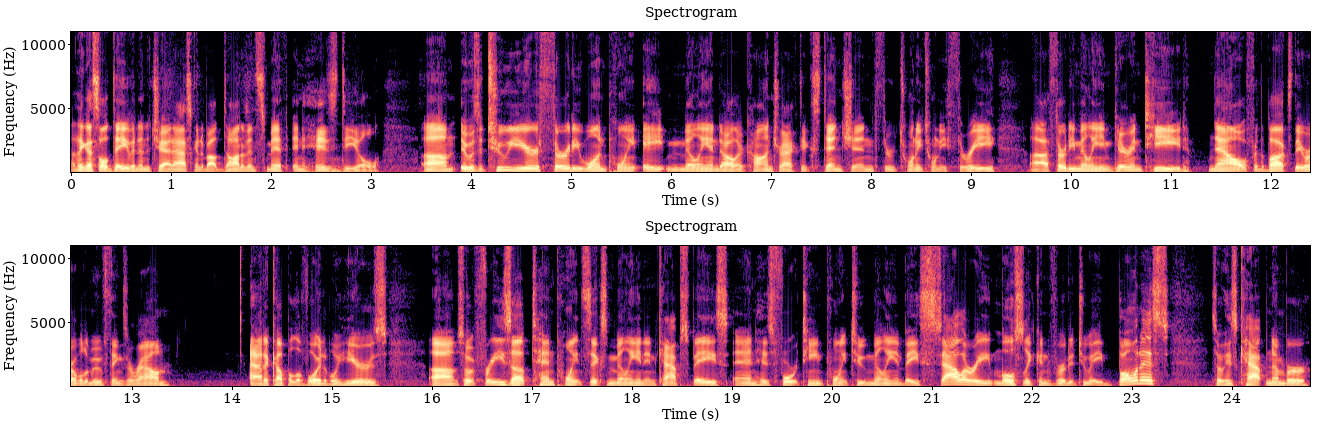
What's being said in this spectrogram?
I think I saw David in the chat asking about Donovan Smith and his deal. Um, it was a two-year, $31.8 million contract extension through 2023, uh, 30 million guaranteed. Now, for the Bucks, they were able to move things around, add a couple avoidable years. Um, so it frees up 10.6 million in cap space, and his 14.2 million base salary mostly converted to a bonus. So his cap number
